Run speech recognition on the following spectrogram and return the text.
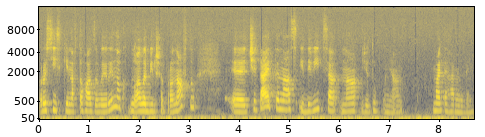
російський нафтогазовий ринок, ну але більше про нафту. Е, Читайте нас і дивіться на YouTube Уніан. Майте гарний день.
